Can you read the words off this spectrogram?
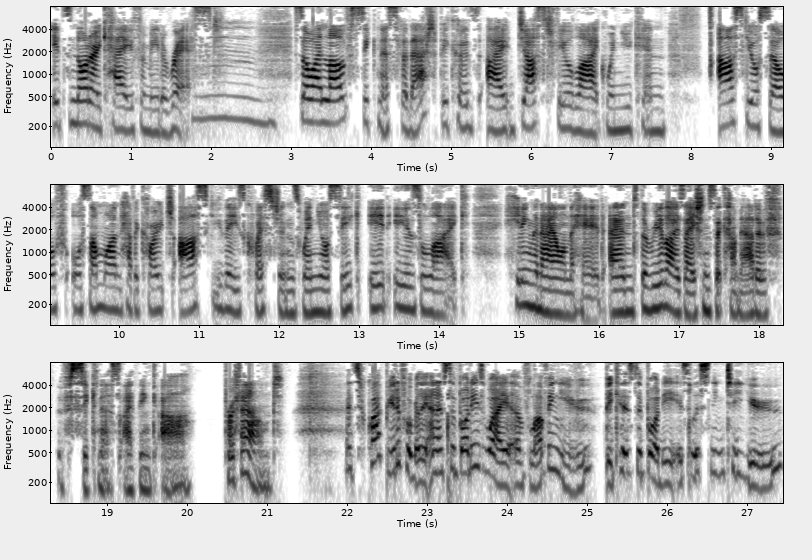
it's not okay for me to rest. Mm. So I love sickness for that because I just feel like when you can ask yourself or someone have a coach ask you these questions when you're sick, it is like hitting the nail on the head. And the realizations that come out of, of sickness, I think are profound. It's quite beautiful, really. And it's the body's way of loving you because the body is listening to you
